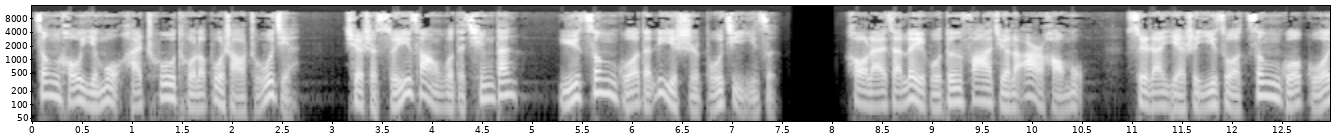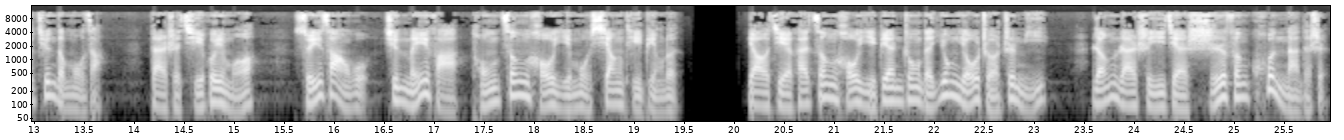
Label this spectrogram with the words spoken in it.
曾侯乙墓还出土了不少竹简，却是随葬物的清单，与曾国的历史不记一字。后来在擂鼓墩发掘了二号墓。虽然也是一座曾国国君的墓葬，但是其规模、随葬物均没法同曾侯乙墓相提并论。要解开曾侯乙编钟的拥有者之谜，仍然是一件十分困难的事。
